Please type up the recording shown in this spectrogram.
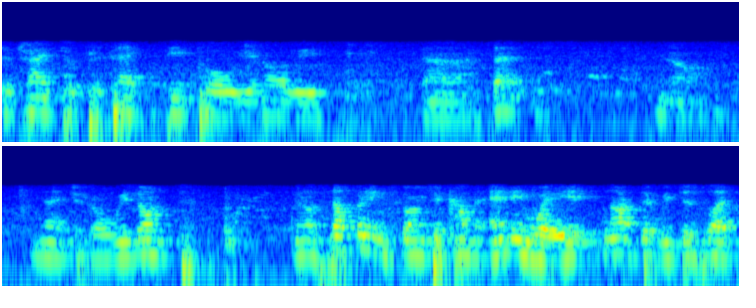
to try to protect people. You know, we uh, that is, you know, natural. We don't, you know, suffering's going to come anyway. It's not that we just let,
